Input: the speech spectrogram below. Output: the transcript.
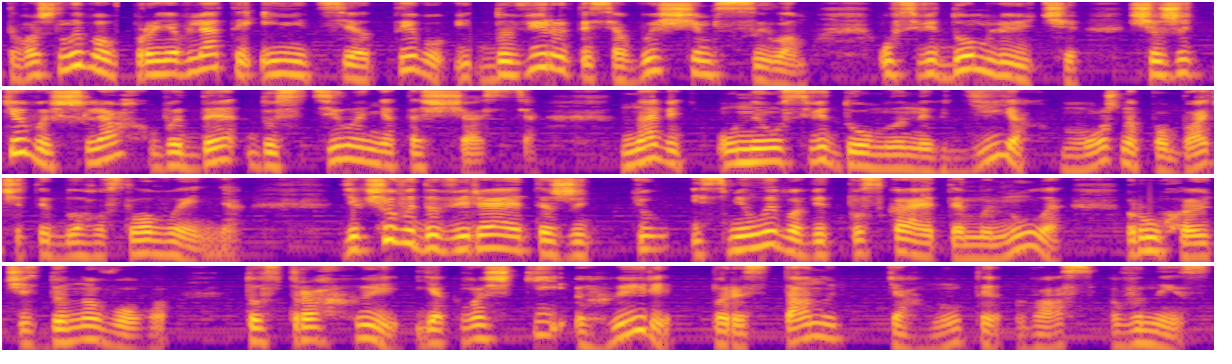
Та важливо проявляти ініціативу і довіритися вищим силам, усвідомлюючи, що життєвий шлях веде до зцілення та щастя. Навіть у неусвідомлених діях можна побачити благословення. Якщо ви довіряєте життю і сміливо відпускаєте минуле, рухаючись до нового, то страхи, як важкі гирі, перестануть тягнути вас вниз.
